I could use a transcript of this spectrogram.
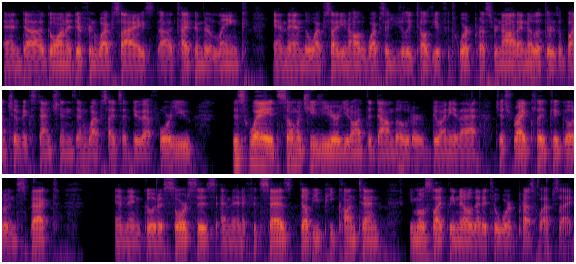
and uh, go on a different website, uh, type in their link, and then the website. You know how the website usually tells you if it's WordPress or not. I know that there's a bunch of extensions and websites that do that for you. This way, it's so much easier. You don't have to download or do any of that. Just right click it, go to inspect, and then go to sources. And then if it says WP content, you most likely know that it's a WordPress website.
